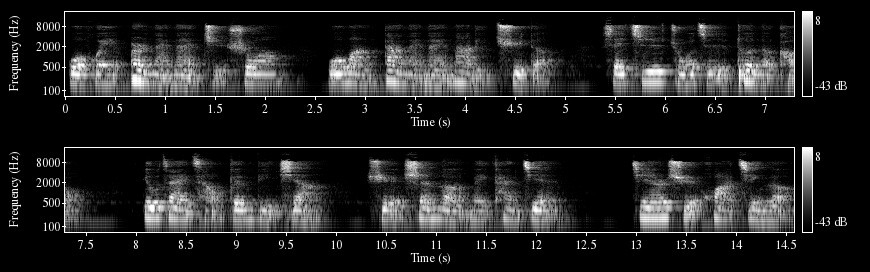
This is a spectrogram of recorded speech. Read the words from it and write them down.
我回二奶奶只说，我往大奶奶那里去的。谁知镯子吞了口，丢在草根底下，雪深了没看见。今儿雪化尽了，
